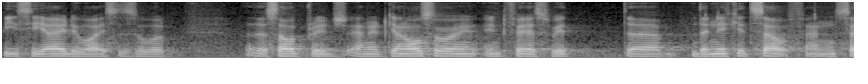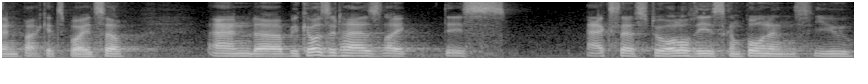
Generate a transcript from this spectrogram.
PCI devices over the South Bridge, and it can also interface with the, the NIC itself and send packets by itself. And uh, because it has like this access to all of these components, you,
